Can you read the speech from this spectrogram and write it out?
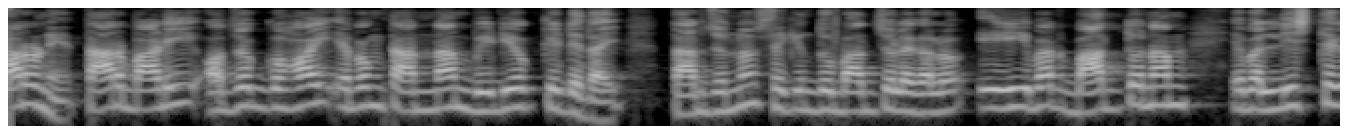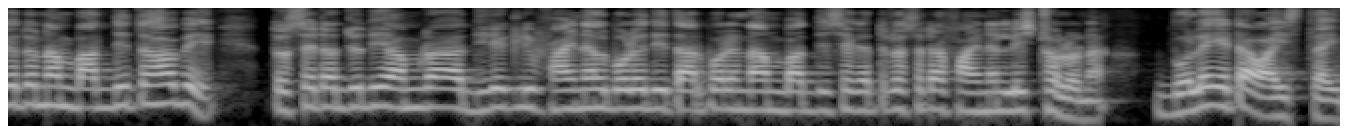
কারণে তার বাড়ি অযোগ্য হয় এবং তার নাম ভিডিও কেটে দেয়, তার জন্য সে কিন্তু বাদ চলে গেল। এইবার বাদ তো নাম, এবার লিস্ট থেকে তো নাম বাদ দিতে হবে, তো সেটা যদি আমরা ডিরেক্টলি ফাইনাল বলে দিই, তারপরে নাম বাদ দিই, সেক্ষেত্রে সেটা ফাইনাল লিস্ট হলো না বলে এটা অস্থায়ী।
